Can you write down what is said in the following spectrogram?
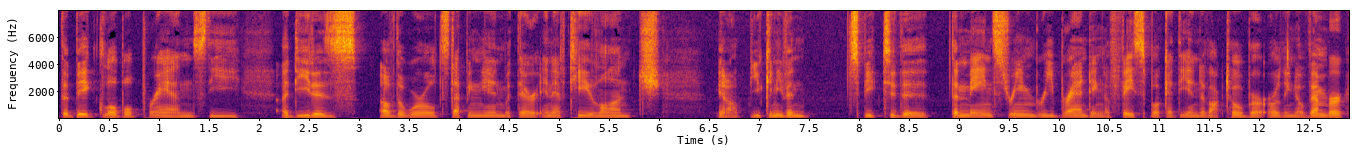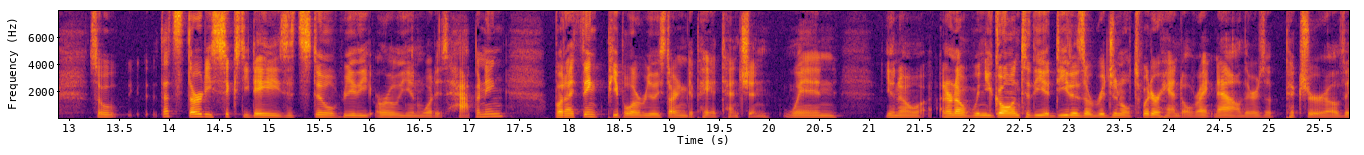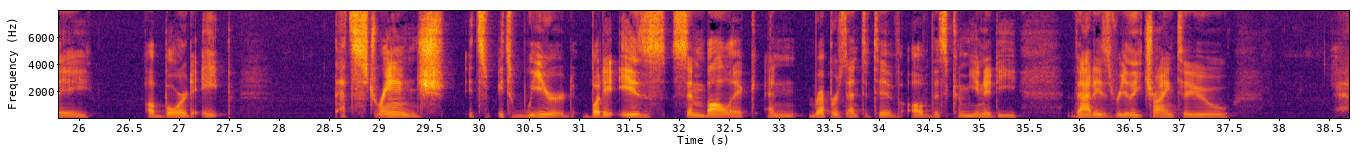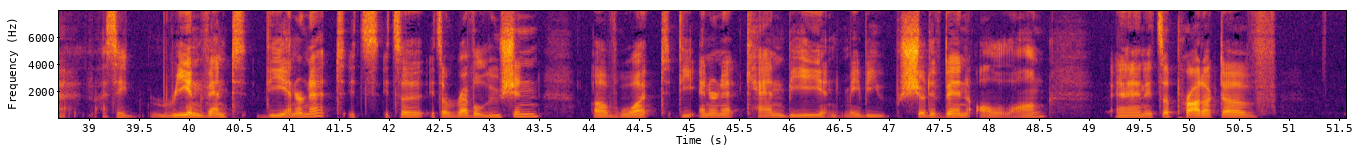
the big global brands, the Adidas of the world stepping in with their NFT launch. You know, you can even speak to the the mainstream rebranding of Facebook at the end of October, early November. So that's 30, 60 days. It's still really early in what is happening. But I think people are really starting to pay attention when, you know, I don't know, when you go into the Adidas original Twitter handle right now, there's a picture of a a bored ape. That's strange. It's it's weird, but it is symbolic and representative of this community that is really trying to uh, I say reinvent the internet. It's it's a it's a revolution of what the internet can be and maybe should have been all along. And it's a product of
